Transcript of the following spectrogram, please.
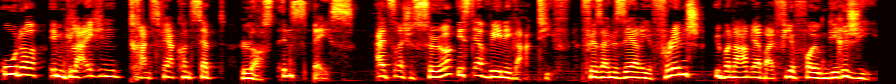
oder im gleichen Transferkonzept Lost in Space. Als Regisseur ist er weniger aktiv. Für seine Serie Fringe übernahm er bei vier Folgen die Regie.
